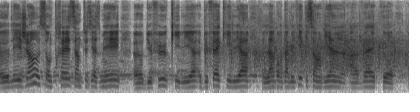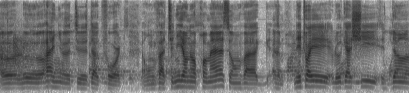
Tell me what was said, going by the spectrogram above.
Euh, les gens sont très enthousiasmés euh, du, fait qu'il y a, l'abordabilité qui s'en vient avec le règne de Doug Ford. On va tenir nos promesses, on va nettoyer le gâchis dans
